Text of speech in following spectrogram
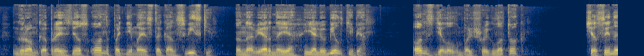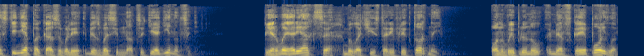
— громко произнес он, поднимая стакан с виски, — «наверное, я любил тебя». Он сделал большой глоток. Часы на стене показывали без восемнадцати одиннадцать. Первая реакция была чисто рефлекторной. Он выплюнул мерзкое пойло,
